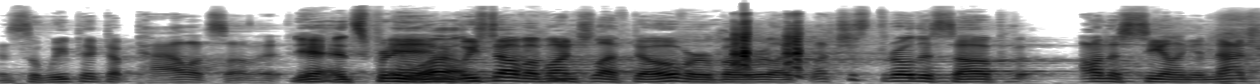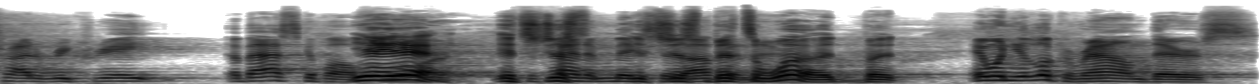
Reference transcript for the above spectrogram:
and so we picked up pallets of it. yeah, it's pretty and wild. we still have a bunch left over, but we're like, let's just throw this up on the ceiling and not try to recreate a basketball yeah, yeah. It's just kinda it's it just bits of wood, but And when you look around, there's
